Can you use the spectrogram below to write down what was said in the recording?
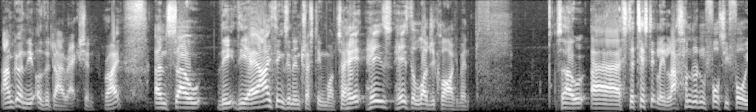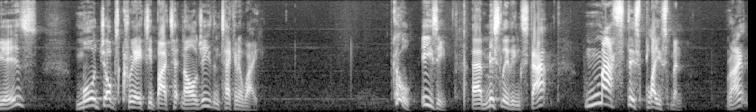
I'm going the other direction, right? And so the, the AI thing's an interesting one. So here, here's, here's the logical argument. So uh, statistically, last 144 years, more jobs created by technology than taken away. Cool, easy. Uh, misleading stat, mass displacement, right?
